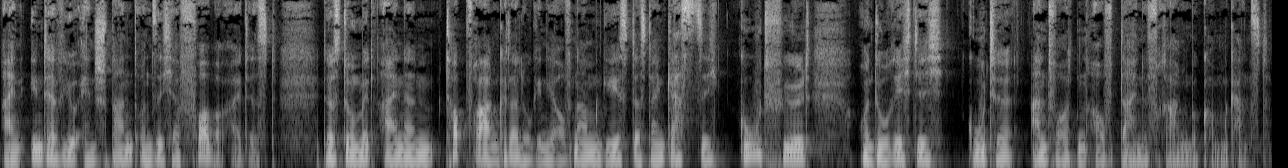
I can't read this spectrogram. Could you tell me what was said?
ein Interview entspannt und sicher vorbereitest. Dass du mit einem Top-Fragenkatalog in die Aufnahmen gehst, dass dein Gast sich gut fühlt und du richtig gute Antworten auf deine Fragen bekommen kannst.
